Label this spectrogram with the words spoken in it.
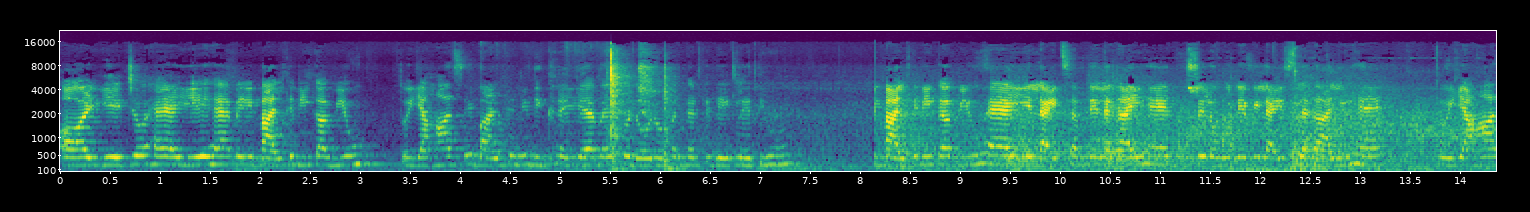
और ये जो है, ये है मेरी बालकनी का व्यू। तो यहाँ से बालकनी दिख रही है, मैं इसको डोर ओपन करके देख लेती हूँ। बालकनी का व्यू है, ये लाइट्स हमने लगाई हैं, दूसरे लोगों ने भी लाइट्स लगा ली हैं। तो यहाँ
